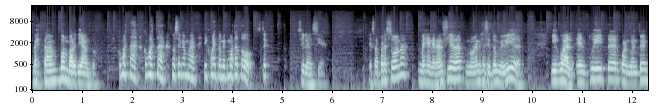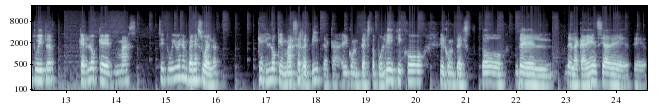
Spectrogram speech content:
me están bombardeando. ¿Cómo estás? ¿Cómo estás? No sé qué más. Y cuéntame, ¿cómo está todo? Silencié. Esa persona me genera ansiedad, no la necesito en mi vida. Igual, en Twitter, cuando entro en Twitter, ¿qué es lo que más, si tú vives en Venezuela, qué es lo que más se repite acá? El contexto político, el contexto del- de la carencia de, de-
